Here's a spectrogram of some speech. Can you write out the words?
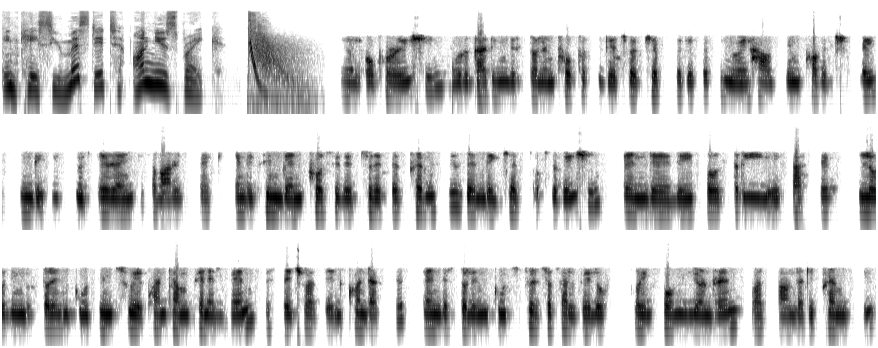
in case you missed it on Newsbreak. An operation regarding the stolen property that were kept at a certain warehouse in Coventry Place in the Eastwood area in Pietermaritzburg. And the team then proceeded to the said premises and they kept observation and uh, they saw three suspects loading the stolen goods into a quantum panel van. The search was then conducted and the stolen goods to a total value of 0.4 million rand was found at the premises.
